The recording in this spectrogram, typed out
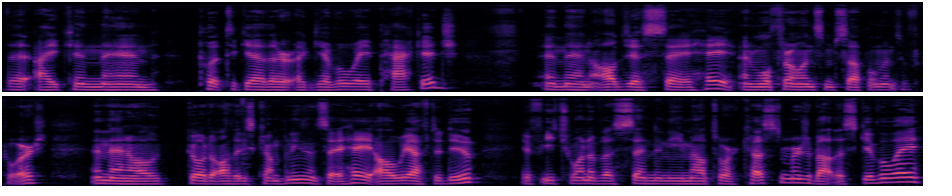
that I can then put together a giveaway package. And then I'll just say, hey, and we'll throw in some supplements, of course. And then I'll go to all these companies and say, hey, all we have to do if each one of us send an email to our customers about this giveaway,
